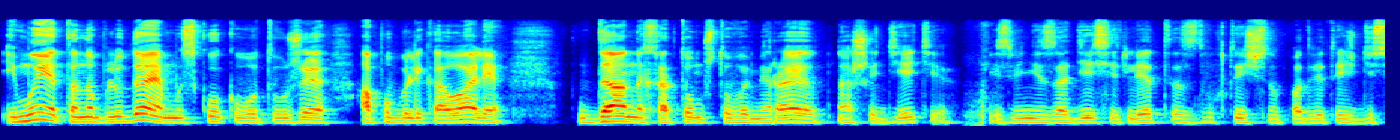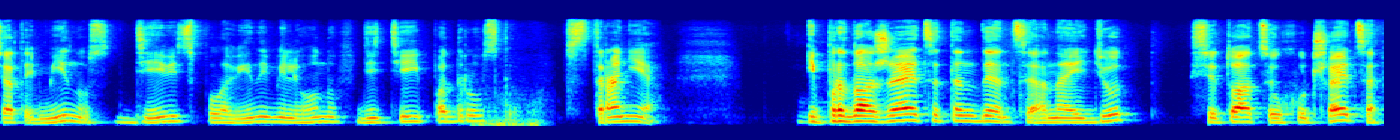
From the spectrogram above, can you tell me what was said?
И мы это наблюдаем, мы сколько вот уже опубликовали данных о том, что вымирают наши дети. Извини, за 10 лет с 2000 по 2010 минус 9,5 миллионов детей и подростков в стране. И продолжается тенденция, она идет, ситуация ухудшается,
